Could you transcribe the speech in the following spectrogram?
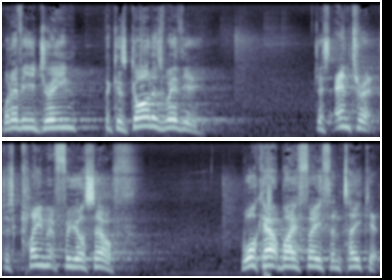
whatever you dream, because God is with you. Just enter it, just claim it for yourself. Walk out by faith and take it.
